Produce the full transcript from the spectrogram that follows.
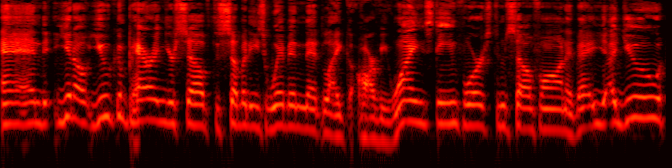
And, you know, you comparing yourself to some of these women that, like, Harvey Weinstein forced himself on, eh, you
